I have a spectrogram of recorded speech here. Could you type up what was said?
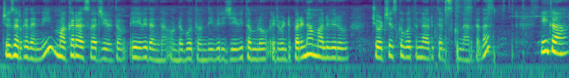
చూసారు కదండి మకర రాశివారి జీవితం ఏ విధంగా ఉండబోతోంది? వీరి జీవితంలో ఎటువంటి పరిణామాలు వీరు చోటు చేసుకోబోతున్నారు తెలుసుకున్నారు కదా? ఇక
